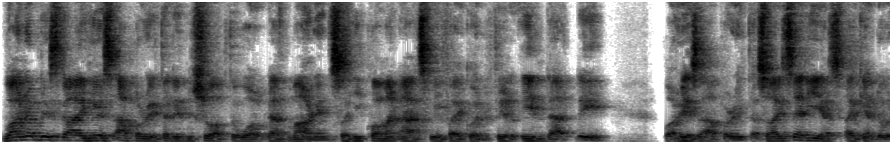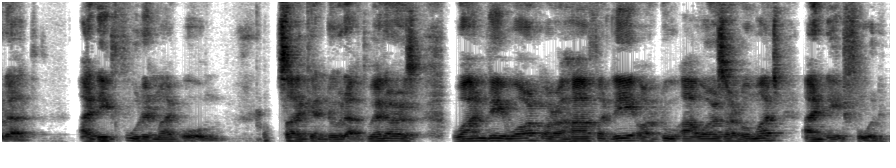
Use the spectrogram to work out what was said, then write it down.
One of this guy, his operator didn't show up to work that morning, so he come and asked me if I could fill in that day for his operator. So I said, yes, I can do that. I need food in my home, so I can do that. Whether it's one day work or a half a day or two hours or how much, I need food.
